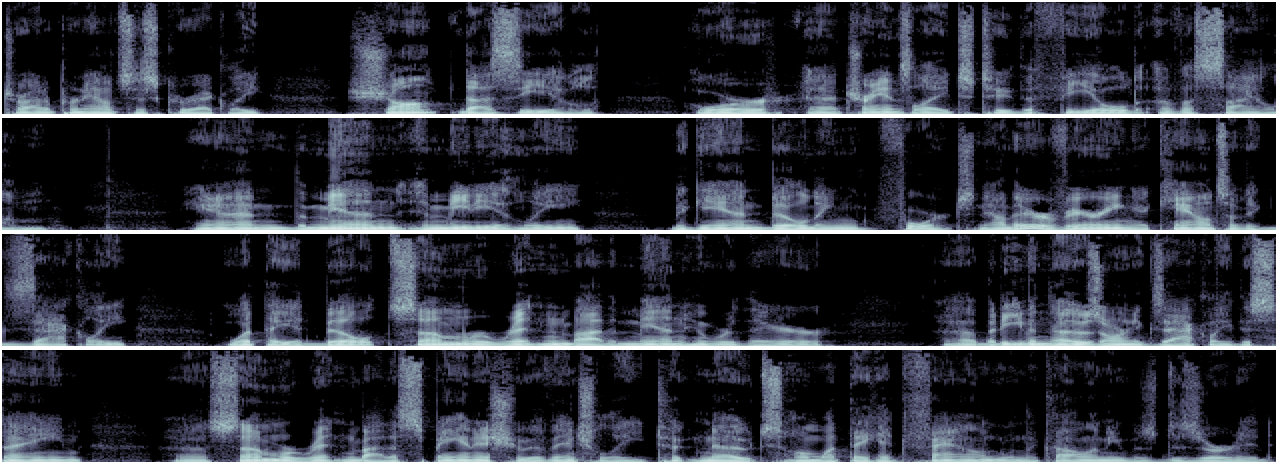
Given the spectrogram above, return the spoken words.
try to pronounce this correctly, Champ d'Asile, or uh, translates to the field of asylum. And the men immediately began building forts. Now, there are varying accounts of exactly what they had built. Some were written by the men who were there, uh, but even those aren't exactly the same. Uh, some were written by the Spanish who eventually took notes on what they had found when the colony was deserted.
